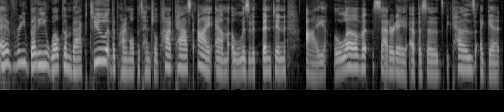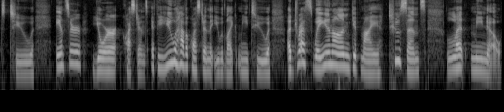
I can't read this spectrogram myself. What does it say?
everybody. Welcome back to the Primal Potential Podcast. I am Elizabeth Benton. I love Saturday episodes because I get to answer your questions. If you have a question that you would like me to address, weigh in on, give my two cents, let me know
